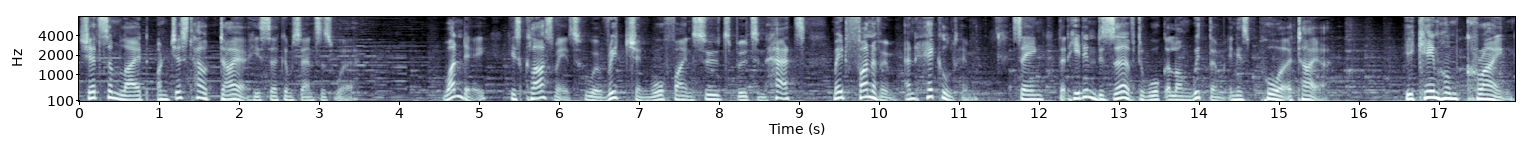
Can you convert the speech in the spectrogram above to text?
shed some light on just how dire his circumstances were. One day, his classmates, who were rich and wore fine suits, boots, and hats, made fun of him and heckled him saying that he didn't deserve to walk along with them in his poor attire. He came home crying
